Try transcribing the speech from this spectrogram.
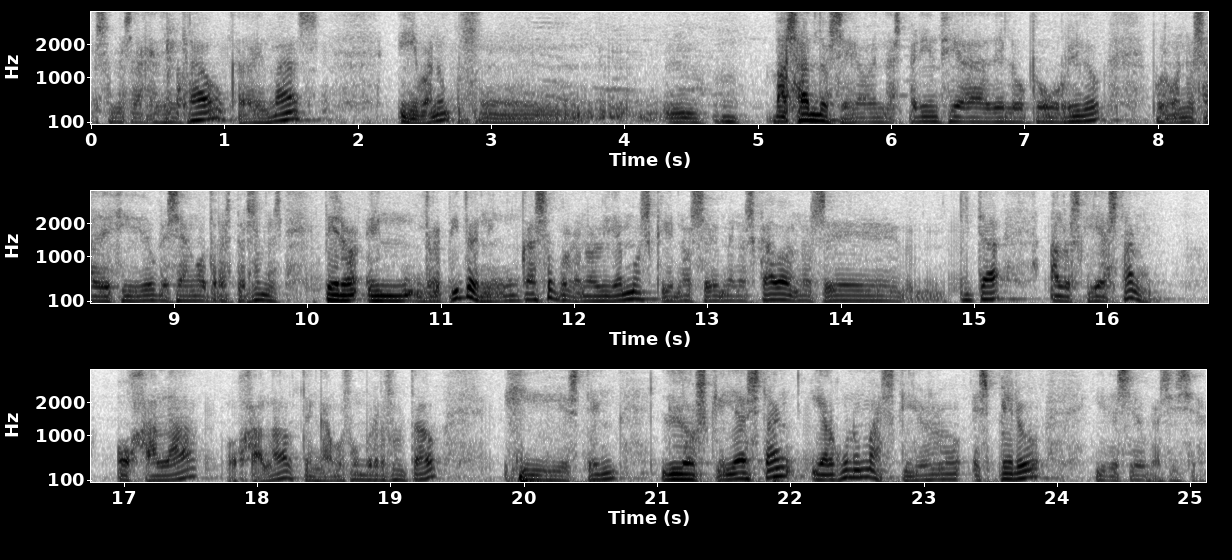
es un mensaje centrado cada vez más y bueno, pues, mm, basándose en la experiencia de lo que ha ocurrido, pues bueno, se ha decidido que sean otras personas. Pero, en, repito, en ningún caso, porque no olvidemos que no se menoscaba o no se quita a los que ya están. Ojalá, ojalá obtengamos un buen resultado y estén los que ya están y alguno más, que yo espero y deseo que así sea.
